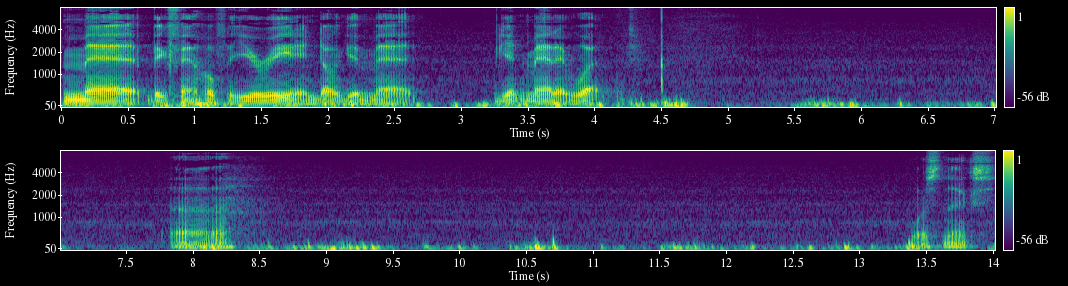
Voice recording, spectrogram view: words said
mad. Big fan. Hopefully you read and don't get mad. Getting mad at what? Next?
